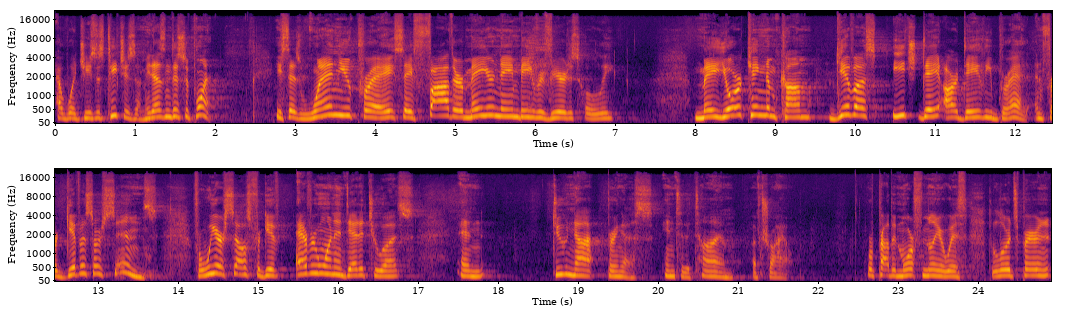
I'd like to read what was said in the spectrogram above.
at what Jesus teaches them. He doesn't disappoint. He says, When you pray, say, Father, may your name be revered as holy. May your kingdom come. Give us each day our daily bread and forgive us our sins. For we ourselves forgive everyone indebted to us and do not bring us into the time of trial. We're probably more familiar with the Lord's Prayer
